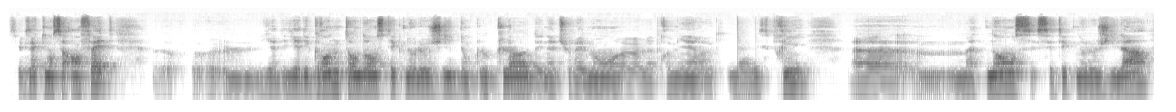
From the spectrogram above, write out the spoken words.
C'est exactement ça. En fait, euh, il y, a, des grandes tendances technologiques, donc le cloud est naturellement euh, la première qui vient à l'esprit. Euh, maintenant, ces technologies-là,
